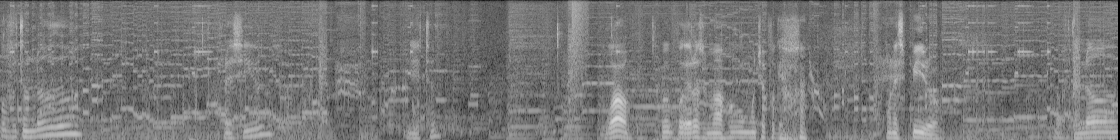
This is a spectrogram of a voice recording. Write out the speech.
Bofetón lodo. Residuos. Listo. Wow, fue poderoso, me bajó con muchos Pokémon. Un Spiro. Bofetón lodo.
